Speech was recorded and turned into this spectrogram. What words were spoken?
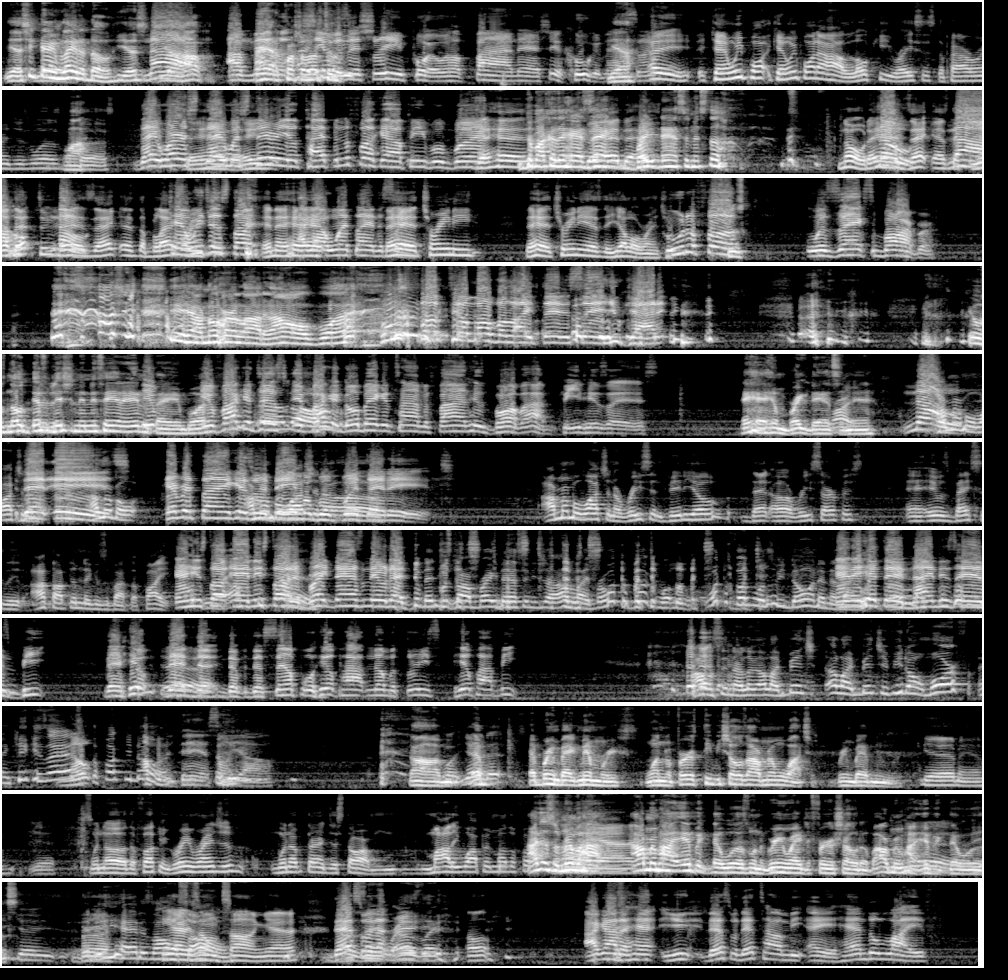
Yeah, she came later though. Yes, Nah, yeah, I, I met had a her. crush on her she too. was in Shreveport with her fine ass. She a cougar now, Yeah. son. Hey, can we point? Can we point out how low key racist the Power Rangers was? Why? Because They were They they, were the Asian- stereotyping the fuck out people, but they had You talking about 'cause they had they Zach had the breakdancing and stuff. No, they No. had Zach as the Nah, yeah, that too. no. They had Zach as the Black can we just start? And they had I got one thing to they say. They had Trini. They had Trini as the Yellow Ranger. Who the fuck Who's- was Zach's barber? He didn't have no hairline at all, boy. Who fucked him over like that and said you got it? There was no definition in his head or anything, boy. If I could just, Hell if I could go back in time and find his barber, I'd beat his ass. they had him breakdancing, Right. man. No, I remember watching that a- edge. I remember- Everything is I remember redeemable watching a, but uh, that edge. I remember watching a recent video that uh resurfaced, and it was basically I thought them niggas was about to fight. And he was start like, and he started your ass." breakdancing. They were that. They just start breakdancing each other. I'm like, bro, what the fuck? What, what the fuck was we doing in the And they 90s, hit that '90s ass beat, that hip, Yeah. that the, the the sample hip hop number three hip hop beat. I was sitting there looking. I'm like, bitch. I'm like, bitch. If you don't morph and kick his ass, Nope. what the fuck you doing? I'm doing? finna dance on y'all. Um, But yeah, that, that- that bring back memories. One of the first TV shows I remember watching. Bring back memories. Yeah, man. Yeah. When uh the fucking Green Ranger went up there and just started molly whopping motherfuckers. I just remember Oh, how yeah. I remember how epic that was when the Green Ranger first showed up. I remember how epic that was. He, and he had his own He had his song. own song, yeah. That's That when I, it. I was like, oh, I gotta ha- you. That's when that taught me, hey, handle life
